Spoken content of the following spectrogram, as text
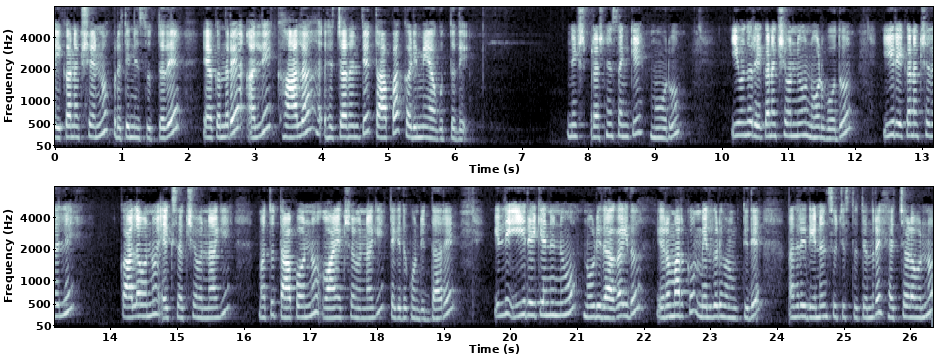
ರೇಖಾನಕ್ಷೆಯನ್ನು ಪ್ರತಿನಿಧಿಸುತ್ತದೆ. ಯಾಕಂದರೆ ಅಲ್ಲಿ ಕಾಲ ಹೆಚ್ಚಾದಂತೆ ತಾಪ ಕಡಿಮೆಯಾಗುತ್ತದೆ ನೆಕ್ಸ್ಟ್ ಪ್ರಶ್ನೆ ಸಂಖ್ಯೆ ಮೂರು. ಈ ಒಂದು ರೇಖಾನಕ್ಷೆಯನ್ನು ನೋಡ್ಬೋದು. ಈ ರೇಖಾನಕ್ಷದಲ್ಲಿ ಕಾಲವನ್ನು ಎಕ್ಸ್ ಅಕ್ಷವನ್ನಾಗಿ ಮತ್ತು ತಾಪವನ್ನು ವಾಯಕ್ಷವನ್ನಾಗಿ ತೆಗೆದುಕೊಂಡಿದ್ದಾರೆ. ಇಲ್ಲಿ ಈ ರೇಖೆಯನ್ನು ನೀವು ನೋಡಿದಾಗ ಇದು ಎರೋಮಾರ್ಕು ಮೇಲ್ಗಡೆ ಹೋಗುತ್ತಿದೆ. ಅಂದರೆ ಇದು ಏನನ್ನು ಸೂಚಿಸುತ್ತೆ ಅಂದರೆ ಹೆಚ್ಚಳವನ್ನು,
